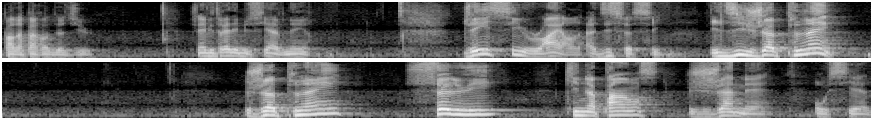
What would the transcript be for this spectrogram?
par la parole de Dieu. J'inviterai les musiciens à venir. J.C. Ryle a dit ceci. Il dit, je plains, je plains celui qui ne pense jamais au ciel.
